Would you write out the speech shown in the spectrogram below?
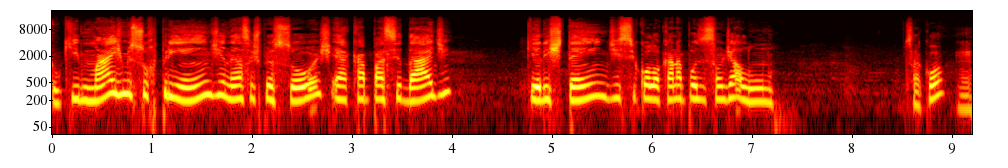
o que mais me surpreende nessas pessoas é a capacidade que eles têm de se colocar na posição de aluno. Sacou? Uhum.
